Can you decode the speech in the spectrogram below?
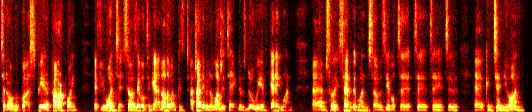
said, "Oh, we've got a spare PowerPoint if you want it." So I was able to get another one because I tried to go to Logitech. There was no way of getting one, um, so he sent me one. So I was able to to to, to uh, continue on.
